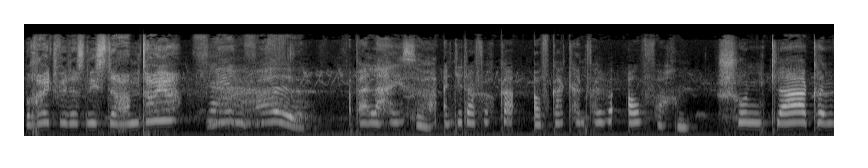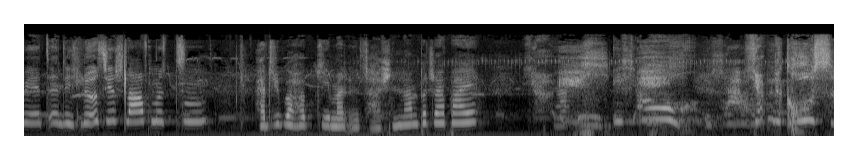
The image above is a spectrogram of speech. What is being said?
Bereit für das nächste Abenteuer? Auf jeden Fall. Aber leise. Anja darf auch gar, auf gar keinen Fall aufwachen. Schon klar, können wir jetzt endlich los, ihr Schlafmützen? Hat überhaupt jemand eine Taschenlampe dabei? Ja, ich. Ich auch. Ich auch. Ich habe eine große.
